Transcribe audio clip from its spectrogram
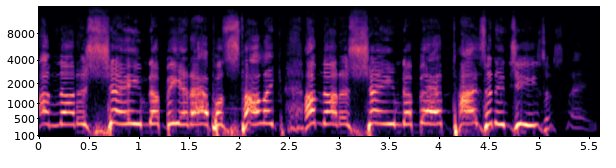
I'm not ashamed of being apostolic. I'm not ashamed of baptizing in Jesus' name.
